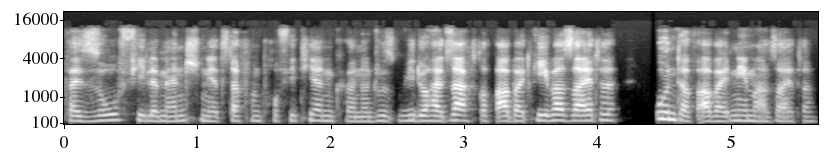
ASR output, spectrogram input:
weil so viele Menschen jetzt davon profitieren können. Und du, wie du halt sagst, auf Arbeitgeberseite und auf Arbeitnehmerseite.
